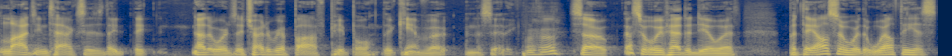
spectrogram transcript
lodging taxes. They, they in other words, they try to rip off people that can't vote in the city. Mm-hmm. So that's what we've had to deal with. But they also were the wealthiest,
